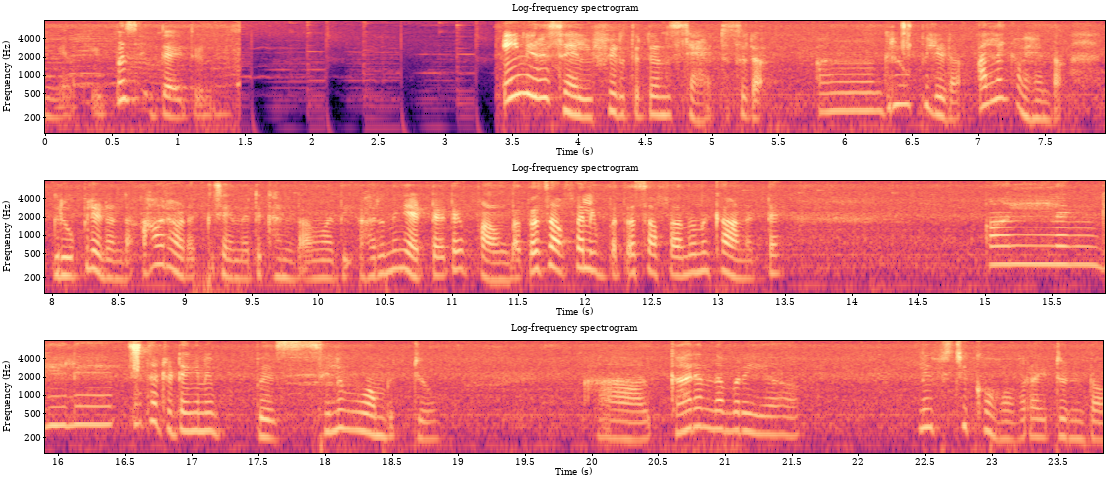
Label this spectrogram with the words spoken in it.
ഇങ്ങനെ ഇപ്പം സെറ്റായിട്ടുണ്ട് ഇനി ഒരു സെൽഫി എടുത്തിട്ട് സ്റ്റാറ്റസ് ഇടാം. ഗ്രൂപ്പിലിടാം. അല്ലെങ്കിൽ വേണ്ട. ഗ്രൂപ്പിലിടണ്ട. അവരവിടെ ചെന്നിട്ട് കണ്ടാൽ മതി. അവരൊന്ന് ഞെട്ടട്ടെ. പണ്ടത്തെ സഫ അല്ല ഇപ്പോഴത്തെ സഫ എന്നൊന്ന് കാണട്ടെ. അല്ലെങ്കിൽ ഇതിട്ടിട്ട് എങ്ങനെ ബസ്സിൽ പോകാൻ പറ്റുമോ ആൾക്കാരെന്താ പറയുക ലിപ്സ്റ്റിക്ക് ഓവറായിട്ടുണ്ടോ?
